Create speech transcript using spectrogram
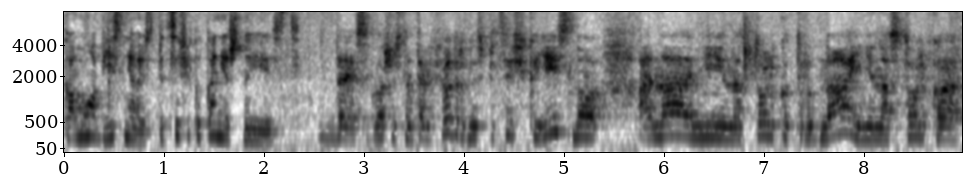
кому объясняю. Специфика, конечно, есть. Да, я соглашусь с Натальей Федоровной, специфика есть, но она не настолько трудна и не настолько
